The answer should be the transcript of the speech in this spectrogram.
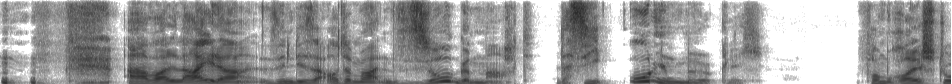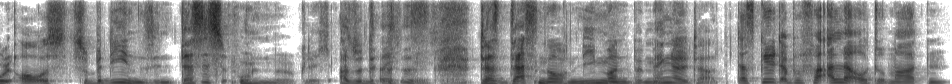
Aber leider sind diese Automaten so gemacht, dass sie unmöglich vom Rollstuhl aus zu bedienen sind. Das ist unmöglich. Also das ist, dass das noch niemand bemängelt hat. Das gilt aber für alle Automaten.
